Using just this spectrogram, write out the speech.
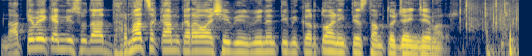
नातेवाईकांनी सुद्धा धर्माचं काम करावं अशी वि- विनंती मी करतो आणि तेच थांबतो. जय जय महाराज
